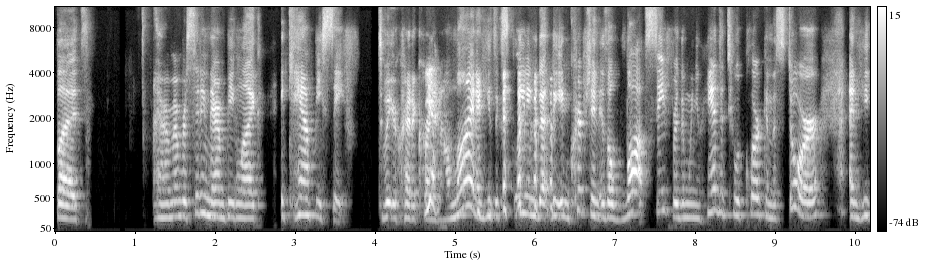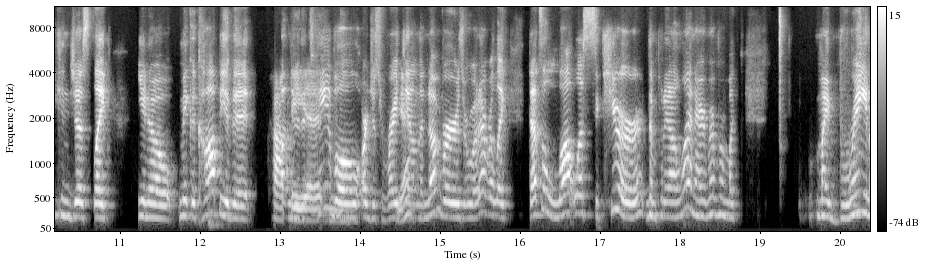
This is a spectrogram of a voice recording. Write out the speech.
But I remember sitting there and being like, it can't be safe to put your credit card yeah. online. And he's explaining that the encryption is a lot safer than when you hand it to a clerk in the store and he can just like, you know, make a copy of it copy under the it. table or just write yeah. down the numbers or whatever. Like that's a lot less secure than putting it online. I remember I'm like, my brain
